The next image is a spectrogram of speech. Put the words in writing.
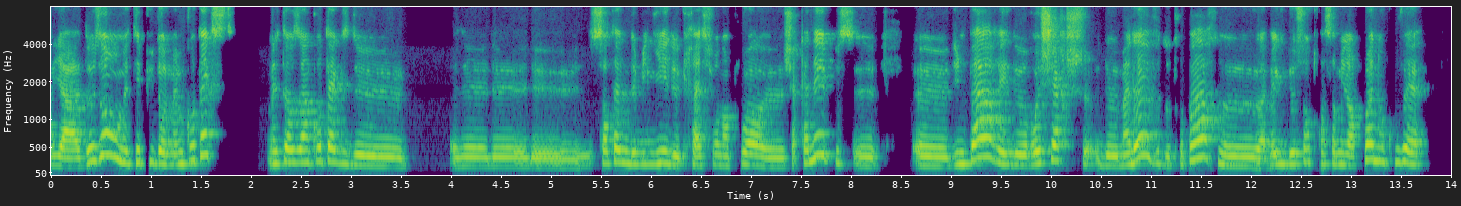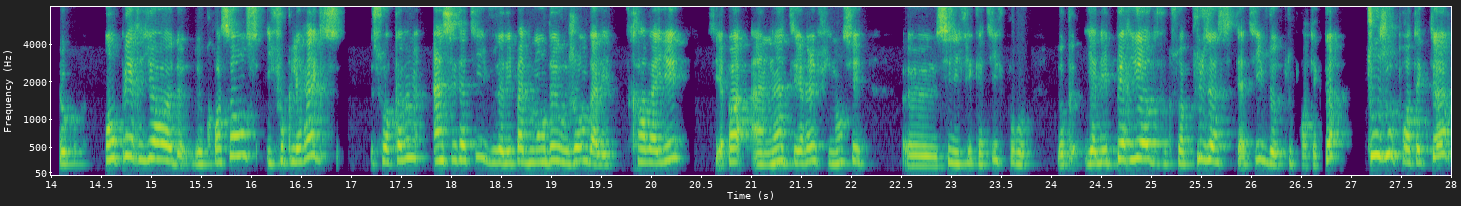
il y a deux ans, on n'était plus dans le même contexte. On était dans un contexte de de, centaines de milliers de créations d'emplois chaque année, d'une part, et de recherche de main-d'œuvre, d'autre part, avec 200-300 000 emplois non couverts. Donc, en période de croissance, il faut que les règles soient quand même incitatives. Vous n'allez pas demander aux gens d'aller travailler s'il n'y a pas un intérêt financier significatif pour eux. Donc, il y a des périodes où il faut que ce soit plus incitatif, d'autres plus protecteurs, toujours protecteurs,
